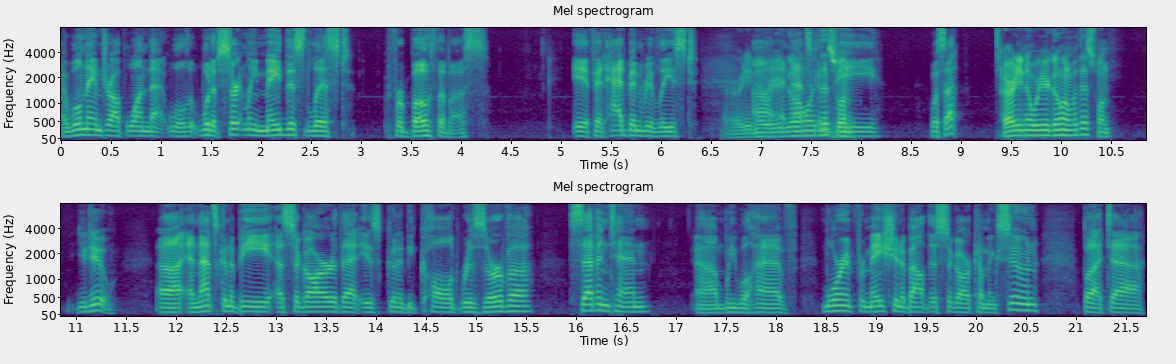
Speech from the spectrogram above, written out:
I will name drop one that will would have certainly made this list for both of us if it had been released I already know uh, where you're going with this one. What's that? I already know where you're going with this one. You do. Uh, and that's going to be a cigar that is going to be called Reserva 710. Um, we will have more information about this cigar coming soon, but uh,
